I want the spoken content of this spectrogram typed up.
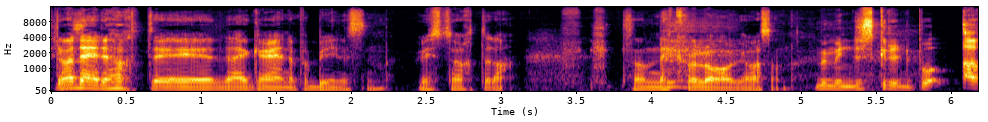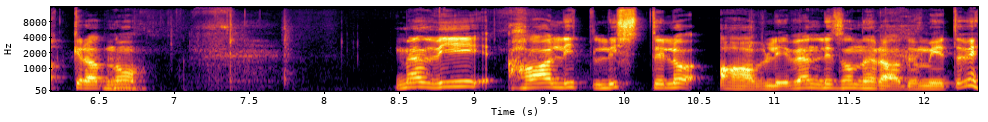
Det var det du hørte i de greiene på begynnelsen. Hvis du hørte det. Sånn nekrologer og sånn. Med mindre skrudde på akkurat nå. Men vi har litt lyst til å avlive en litt sånn radiomyte, vi.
